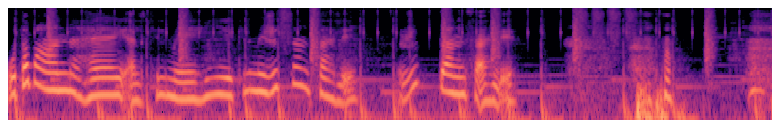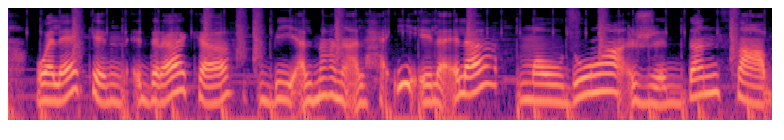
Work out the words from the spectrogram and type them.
وطبعا هاي الكلمة هي كلمة جدا سهلة جدا سهلة. ولكن إدراكها بالمعنى الحقيقي لإلها موضوع جدا صعب.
